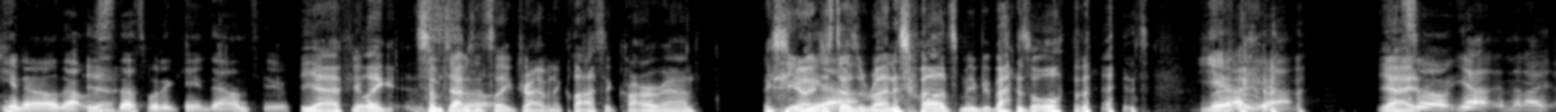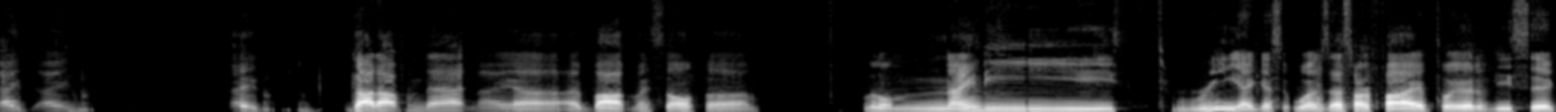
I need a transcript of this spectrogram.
you know, that was Yeah. that's what it came down to. Yeah, I feel like sometimes it's like driving a classic car around. You know, it just doesn't run as well. It's maybe about as old. Yeah, yeah. yeah. and so yeah, and then I I I, I got out from that, and I uh, I bought myself a little '93, I guess it was SR5 Toyota V6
